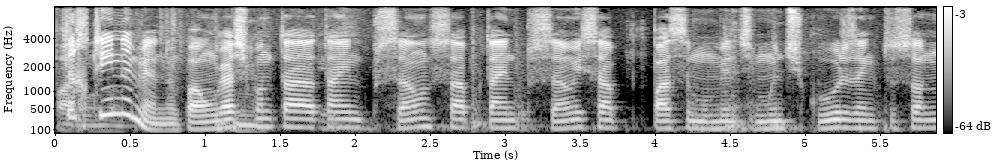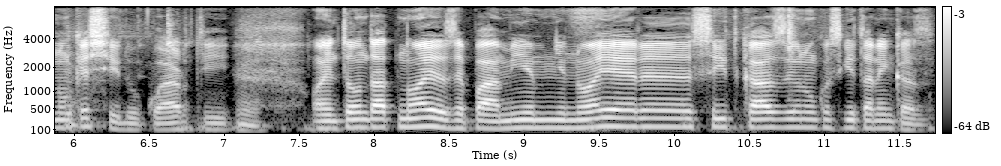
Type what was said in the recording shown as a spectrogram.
Pá, da rotina, mano. Pá, um gajo quando está tá em depressão sabe que está em depressão e sabe que passa momentos muito escuros em que tu só não queres sair do quarto. E, Ou então dá-te noias. Epá, a, minha, a minha noia era sair de casa e eu não conseguia estar em casa.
